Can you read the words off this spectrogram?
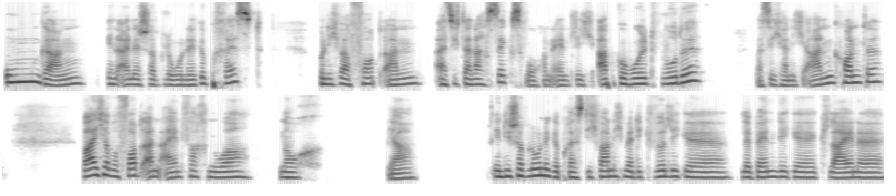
Umgang in eine Schablone gepresst und ich war fortan, als ich dann nach sechs Wochen endlich abgeholt wurde, was ich ja nicht ahnen konnte, war ich aber fortan einfach nur noch, ja, in die Schablone gepresst. Ich war nicht mehr die quirlige, lebendige, kleine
